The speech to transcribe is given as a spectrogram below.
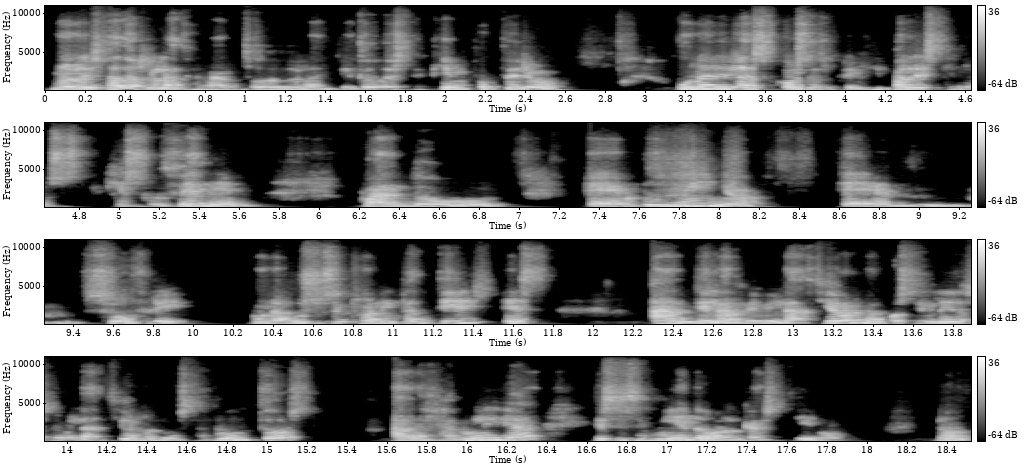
no lo he estado relacionando durante todo este tiempo, pero una de las cosas principales que, nos, que suceden cuando eh, un niño eh, sufre un abuso sexual infantil es ante la revelación, la posible revelación a los adultos, a la familia, es ese miedo al castigo. ¿no?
